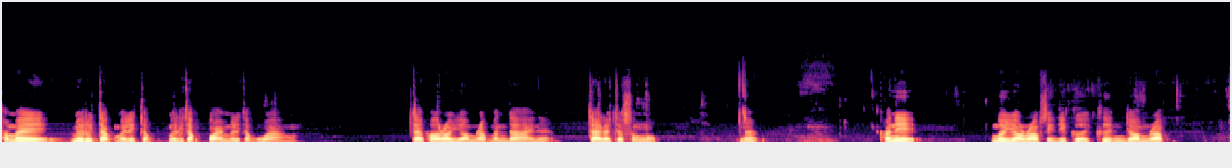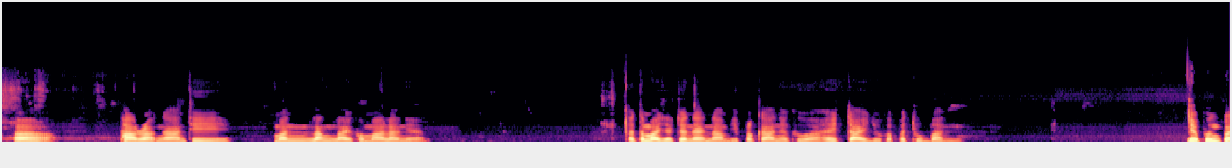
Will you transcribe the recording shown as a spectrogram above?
ทำให้ไม่รู้จักไม่รู้จักไม่รู้จักปล่อยไม่รู้จักวาง แต่พอเรายอมรับมันได้เนี่ยใจเราจะสงบนะคราวนี้เมื่อยอมรับสิ่งที่เกิดขึ้น ยอมรับภาระงานที่มันหลั่งไหลเข้ามาแล้วเนี่ยอาตมาอยากจะแนะนำอีกประการนึงคือว่าให้ใจอยู่กับปัจจุบัน อย่าเพิ่งไป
